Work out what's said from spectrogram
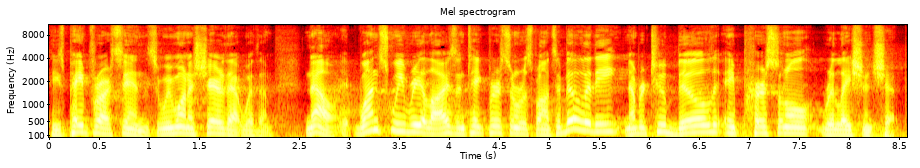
he's paid for our sins. We want to share that with him. Now, once we realize and take personal responsibility, number two, build a personal relationship.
